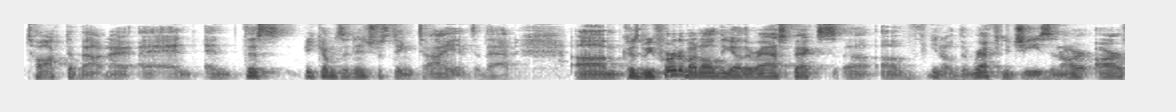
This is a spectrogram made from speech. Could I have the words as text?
talked about, and I, and and this becomes an interesting tie into that because we've heard about all the other aspects uh, of you know the refugees and our our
